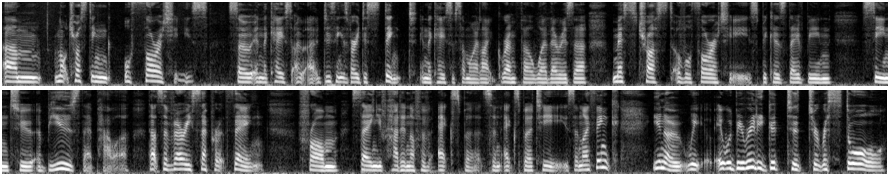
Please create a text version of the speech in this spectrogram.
um, not trusting authorities. So, in the case, I, I, do think it's very distinct in the case of somewhere like Grenfell, where there is a mistrust of authorities because they've been seen to abuse their power. That's a very separate thing from saying you've had enough of experts and expertise. And I think, you know, we it would be really good to, to restore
